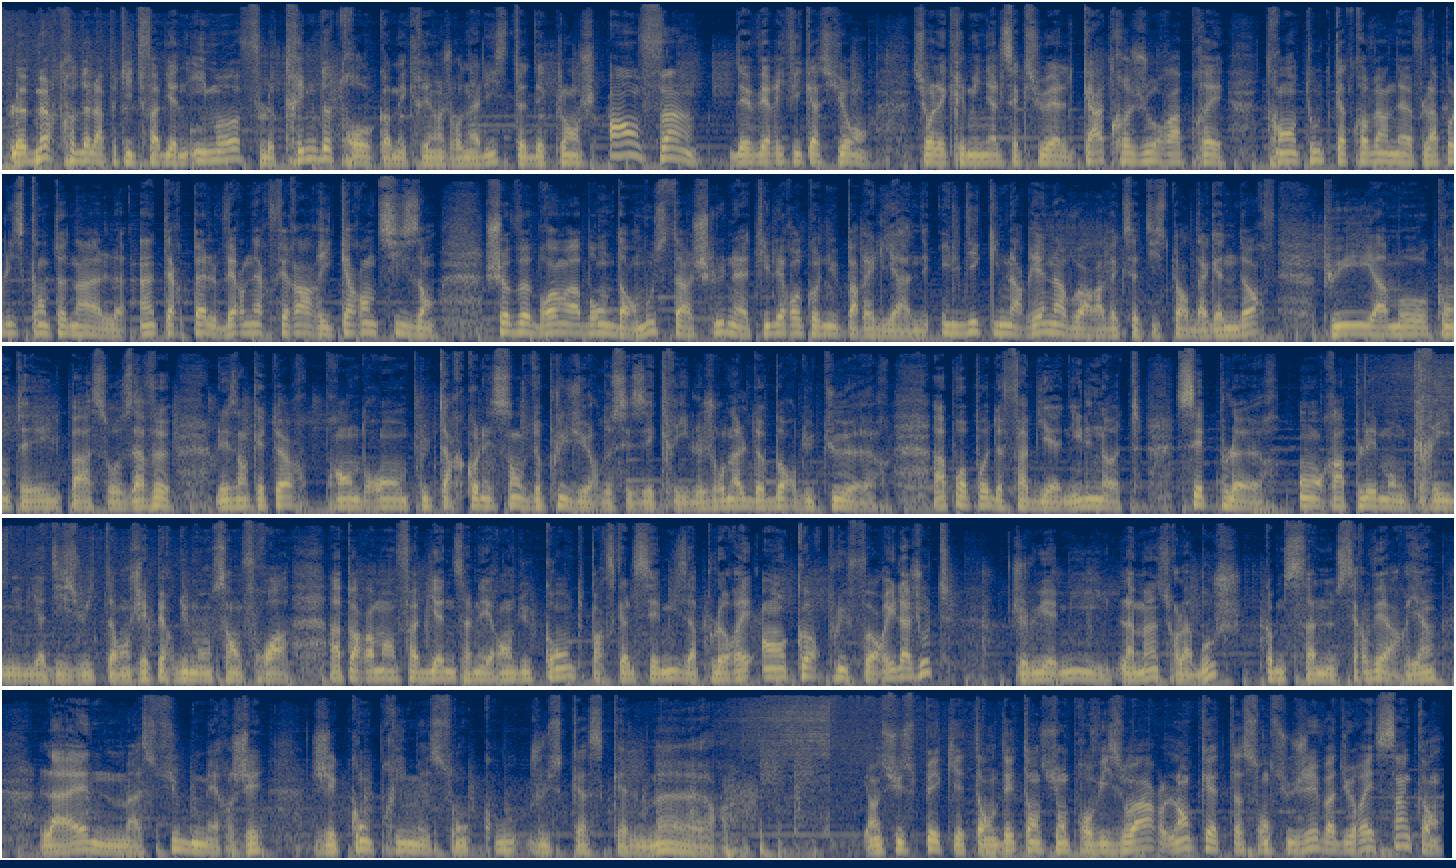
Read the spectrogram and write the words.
Le meurtre de la petite Fabienne Imhoff, le crime de trop, comme écrit un journaliste, déclenche enfin des vérifications sur les criminels sexuels. Quatre jours après, 30 août 89, la police cantonale interpelle Werner Ferrari, 46 ans, cheveux bruns abondants, moustache, lunettes. Il est reconnu par Eliane. Il dit qu'il n'a rien à voir avec cette histoire d'Agendorf. Puis, à mots comptés, il passe aux aveux. Les enquêteurs prendront plus tard connaissance de plusieurs de ses écrits. Le journal de bord du tueur. À propos de Fabienne, note Ses pleurs ont rappelé mon crime il y a 18 ans. J'ai perdu mon sang-froid. Apparemment, Fabienne s'en est rendue compte parce qu'elle s'est mise à pleurer encore plus fort. Il ajoute je lui ai mis la main sur la bouche, comme ça ne servait à rien. La haine m'a submergé. J'ai comprimé son cou jusqu'à ce qu'elle meure. Un suspect qui est en détention provisoire, l'enquête à son sujet va durer 5 ans.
